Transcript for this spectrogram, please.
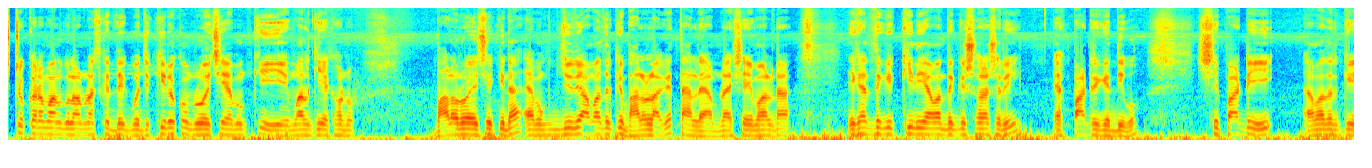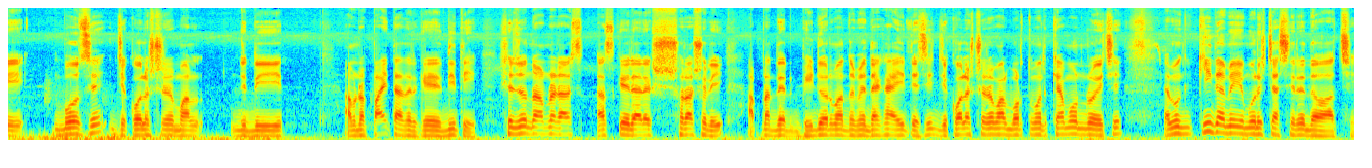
স্টক করা মালগুলো আমরা আজকে দেখব যে কীরকম রয়েছে এবং কি মাল কি এখনও ভালো রয়েছে কিনা এবং যদি আমাদেরকে ভালো লাগে তাহলে আমরা সেই মালটা এখান থেকে কিনে আমাদেরকে সরাসরি এক পার্টিকে দিব। সে পার্টি আমাদেরকে বলছে যে কোলেস্ট্রলের মাল যদি আমরা পাই তাদেরকে দিতে। সেজন্য আমরা আজকে ডাইরেক্ট সরাসরি আপনাদের ভিডিওর মাধ্যমে দেখা দিতেছি যে কোলেস্ট্রলের মাল বর্তমান কেমন রয়েছে এবং কী দামে এই মরিচটা ছেড়ে দেওয়া আছে।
